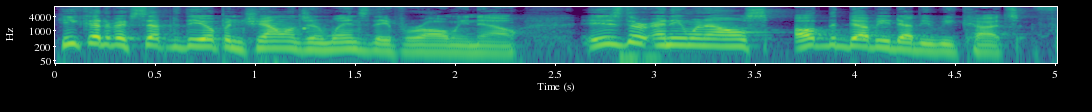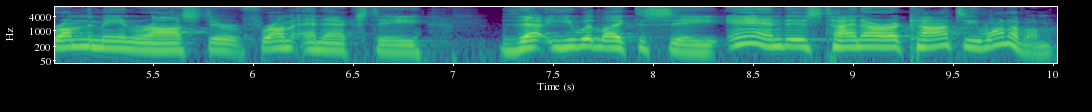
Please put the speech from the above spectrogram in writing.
He could have accepted the open challenge on Wednesday for all we know. Is there anyone else of the WWE cuts from the main roster from NXT that you would like to see? And is Taynara Conti one of them?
